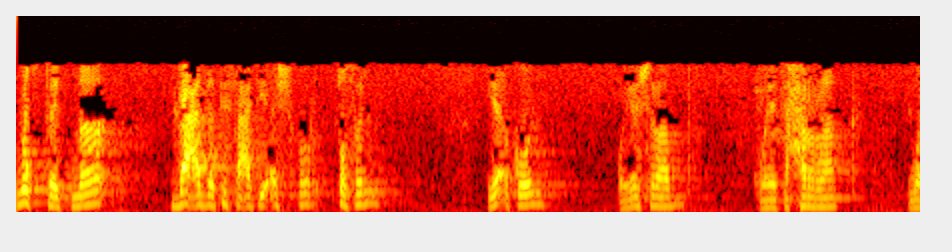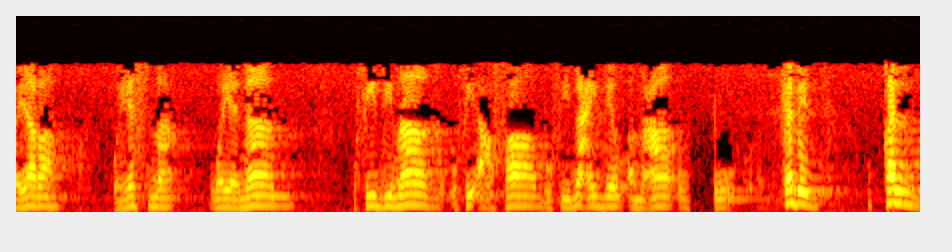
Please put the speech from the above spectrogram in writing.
نقطة ماء بعد تسعة أشهر طفل يأكل ويشرب ويتحرك ويرى ويسمع وينام وفي دماغ وفي أعصاب وفي معدة وأمعاء وكبد وقلب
